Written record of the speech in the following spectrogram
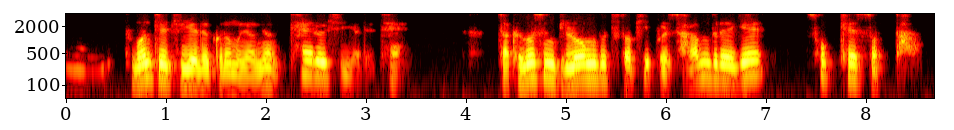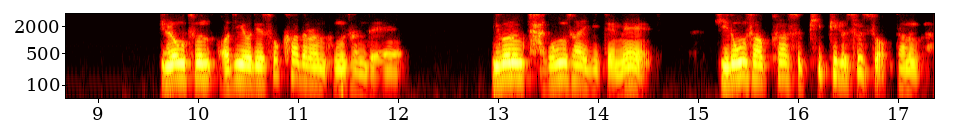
음, 두 번째 주의해야 될 거는 뭐냐면 te를 주의해야 돼. te. 자, 그것은 belonged to the people. 사람들에게 속했었다. belong to는 어디 어디에 속하다라는 동사인데 이거는 자동사이기 때문에 기동사 플러스 pp를 쓸 수 없다는 거야.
